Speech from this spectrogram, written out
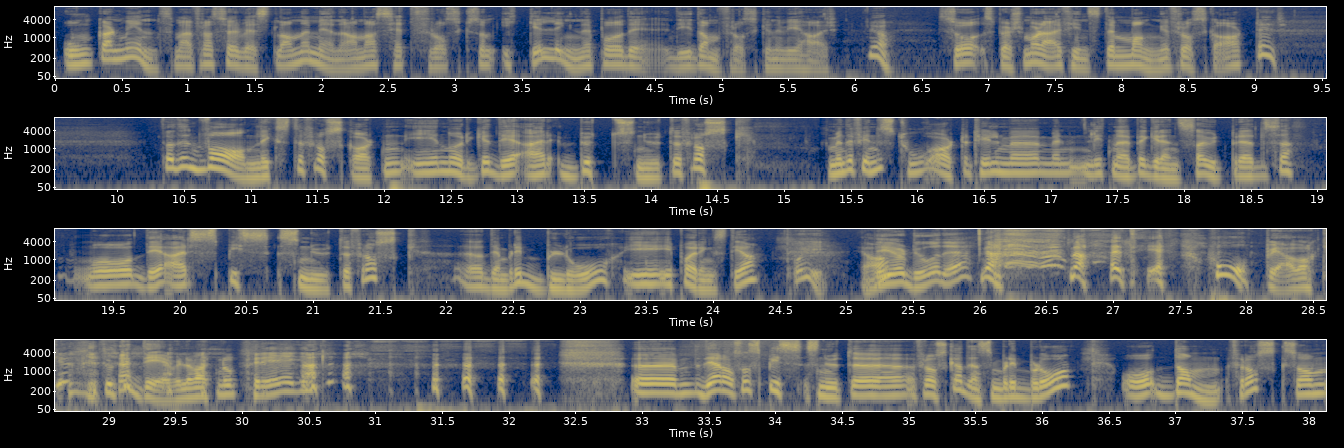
Onkelen min, som er fra Sør-Vestlandet, mener han har sett frosk som ikke ligner på de, de damfroskene vi har. Ja. Så spørsmålet er, fins det mange froskearter? Ja, den vanligste froskearten i Norge, det er buttsnutefrosk. Men det finnes to arter til med, med litt mer begrensa utbredelse. Og det er spissnutefrosk. Den blir blå i, i paringstida. Oi, ja. det gjør du og det. Ja. Nei, det håper jeg da ikke. Jeg tror ikke det ville vært noe pre, egentlig. Eh, det er altså spissnutefroska, den som blir blå, og damfrosk, som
